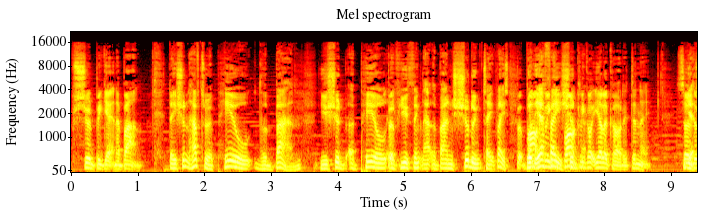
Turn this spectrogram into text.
should be getting a ban. They shouldn't have to appeal the ban. You should appeal if you think that the ban shouldn't take place. But, the Barkley, FA should. Barkley got yellow carded, didn't he? So, Yes. the,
